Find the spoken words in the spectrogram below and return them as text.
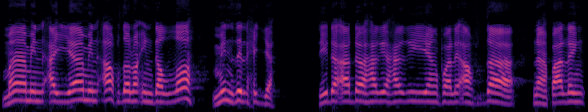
Ma min ayyamin afdalu indallah min Zulhijjah. Tidak ada hari-hari yang paling afdal. Nah, paling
